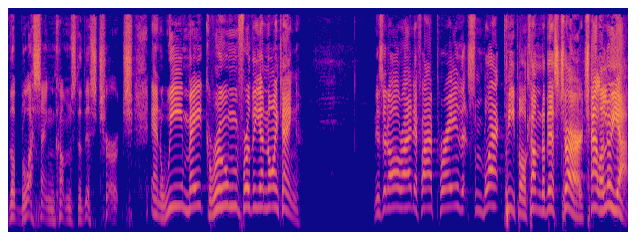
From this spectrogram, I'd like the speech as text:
The blessing comes to this church. And we make room for the anointing. Is it all right if I pray that some black people come to this church? Hallelujah.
